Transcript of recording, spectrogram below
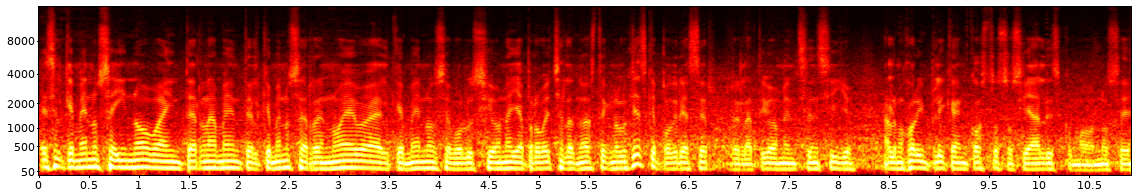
es el que menos se innova internamente, el que menos se renueva, el que menos evoluciona y aprovecha las nuevas tecnologías, que podría ser relativamente sencillo. A lo mejor implican costos sociales como, no sé,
